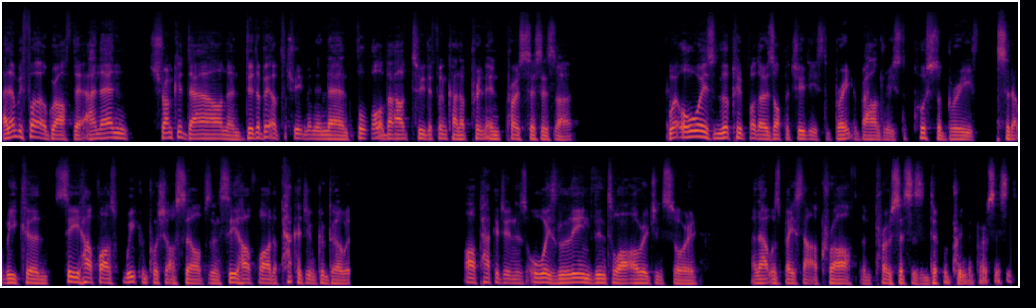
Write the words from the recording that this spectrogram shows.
And then we photographed it and then shrunk it down and did a bit of treatment in there and thought about two different kind of printing processes. We're always looking for those opportunities to break the boundaries, to push the brief so that we can see how far we can push ourselves and see how far the packaging could go. Our packaging has always leaned into our origin story. And that was based out of craft and processes and different printing processes.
